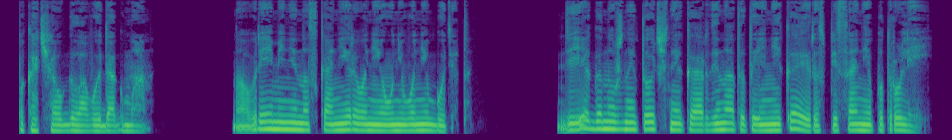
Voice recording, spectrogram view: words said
— покачал головой Дагман. «Но времени на сканирование у него не будет. Диего нужны точные координаты тайника и расписание патрулей».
